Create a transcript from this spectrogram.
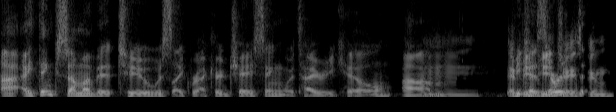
I think some of it too was like record chasing with Tyreek Hill. Um, mm, because chasing.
